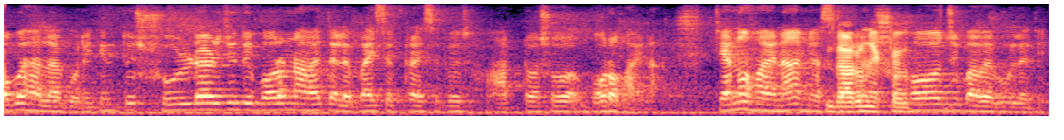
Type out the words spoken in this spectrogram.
অবহেলা করি। কিন্তু শোল্ডার যদি বড় না হয় তাহলে বাইসেপ ট্রাইসেপের হাতটা বড় হয় না। কেন হয় না? আমি সহজভাবে বলে দিই।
